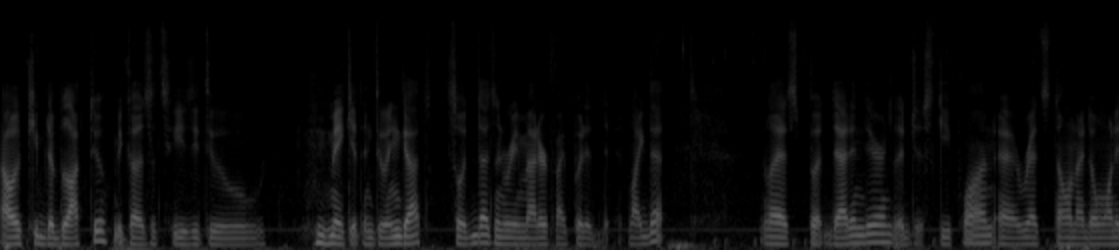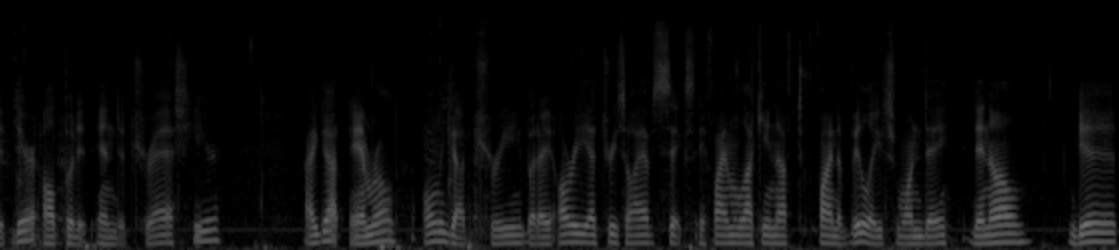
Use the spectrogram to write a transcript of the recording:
I will keep the block too because it's easy to make it into ingot so it doesn't really matter if I put it like that. Let's put that in there. Let's just keep one. Uh, redstone I don't want it there. I'll put it in the trash here I got emerald only got three, but I already had three, so I have six. If I'm lucky enough to find a village one day, then I'll get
